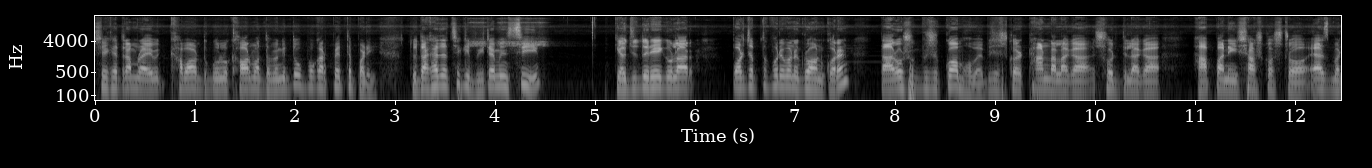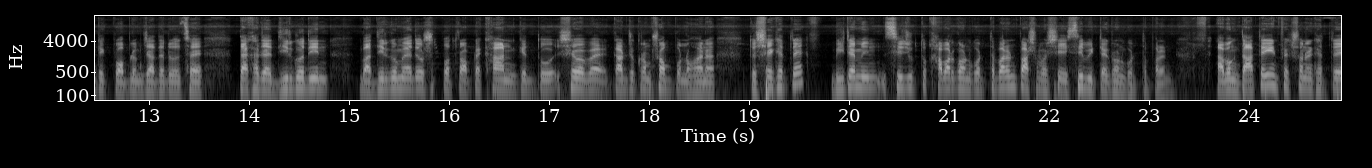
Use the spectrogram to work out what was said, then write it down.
সেক্ষেত্রে আমরা এই খাবারগুলো খাওয়ার মাধ্যমে কিন্তু উপকার পেতে পারি। তো দেখা যাচ্ছে কি, ভিটামিন সি কেউ যদি রেগুলার পর্যাপ্ত পরিমাণে গ্রহণ করেন, তার অসুখ বিসুখ কম হবে। বিশেষ করে ঠান্ডা লাগা, সর্দি লাগা হাঁপানি শ্বাসকষ্ট অ্যাজমেটিক প্রবলেম যাদের রয়েছে। দেখা যায় দীর্ঘদিন বা দীর্ঘমেয়াদী ওষুধপত্র আপনি খান, কিন্তু সেভাবে কার্যক্রম সম্পন্ন হয় না। তো সেক্ষেত্রে ভিটামিন সিযুক্ত খাবার গ্রহণ করতে পারেন, পাশাপাশি এই সিবিটটা গ্রহণ করতে পারেন। এবং দাঁতের ইনফেকশনের ক্ষেত্রে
